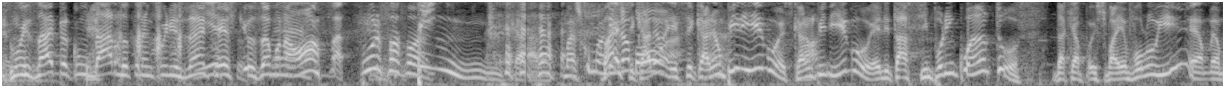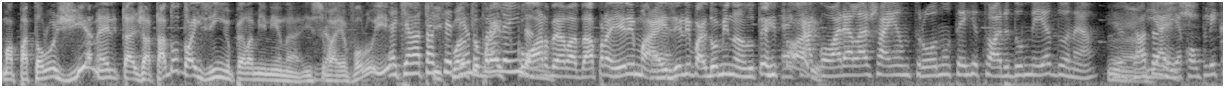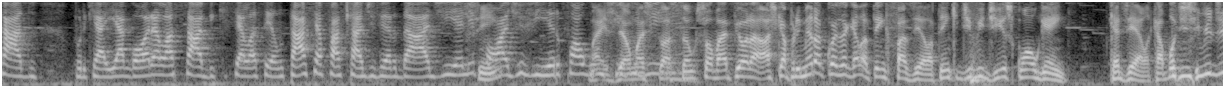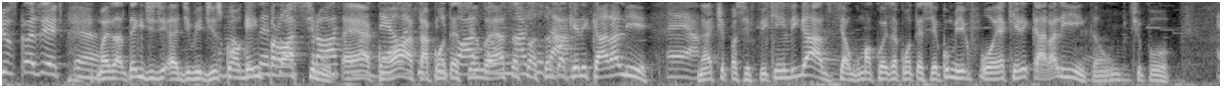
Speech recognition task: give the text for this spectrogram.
Um sniper com um dardo tranquilizante, Isso. esse que usamos na É. onça. Por favor. Pim! Cara. Mas com uma Vai, esse, cara, boa. é- esse cara é um perigo, esse cara é um perigo. Ele tá assim por enquanto. Daqui a pouco isso vai evoluir, é, é uma patologia, né? Ele tá, já tá dodóizinho pela menina. Isso vai evoluir. É que ela tá e cedendo quanto mais ele ainda, corda né? ela dá pra ele, mais ele vai dominando o É que território. agora ela já entrou no território do medo, né? Exatamente. E aí é complicado. Porque aí agora ela sabe que se ela tentar se afastar de verdade, ele Sim. pode vir com algum Mas tipo é uma de... situação que só vai piorar. Acho que a primeira coisa que ela tem que fazer, ela tem que dividir isso com alguém. Quer dizer, ela acabou de dividir isso com a gente. É. Mas ela tem que eh, dividir isso Uma- com alguém com pessoas próximo. É, com, ó, tá acontecendo essa situação ajudar. com aquele cara ali. É. Né? Tipo assim, fiquem ligados. Se alguma coisa acontecer comigo, foi aquele cara ali. Então, tipo.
